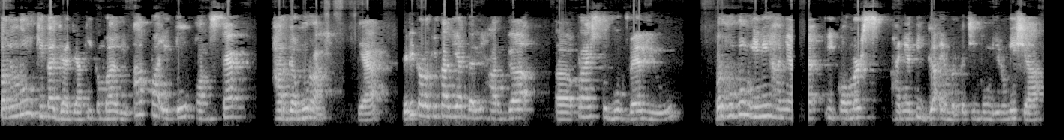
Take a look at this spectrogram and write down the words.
perlu kita jajaki kembali. Apa itu konsep harga murah? Ya jadi kalau kita lihat dari harga uh, price to book value berhubung ini hanya e-commerce hanya tiga yang berkecimpung di Indonesia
